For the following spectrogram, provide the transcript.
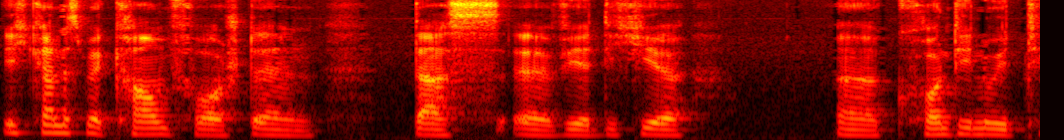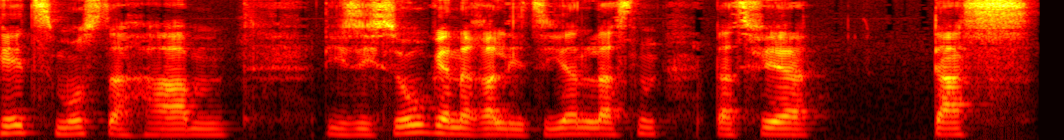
Ich kann es mir kaum vorstellen, dass äh, wir die hier äh, Kontinuitätsmuster haben, die sich so generalisieren lassen, dass wir das,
